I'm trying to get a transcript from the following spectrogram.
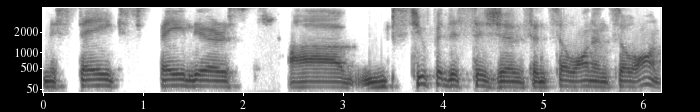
mistakes failures uh, stupid decisions and so on and so on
